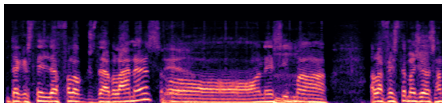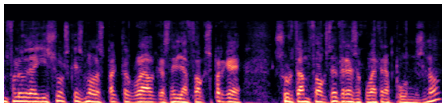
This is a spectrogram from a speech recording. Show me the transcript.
de Castell de Flocs de Blanes Ja. o anéssim Mm. a, a la festa major de Sant Feliu de Guíxols, que és molt espectacular el Castell de Focs perquè surten focs de 3 o 4 punts, no?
